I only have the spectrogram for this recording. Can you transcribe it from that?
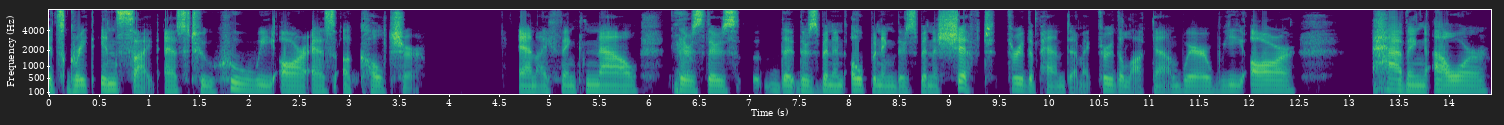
it's great insight as to who we are as a culture and i think now yeah. there's there's there's been an opening there's been a shift through the pandemic through the lockdown where we are having our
